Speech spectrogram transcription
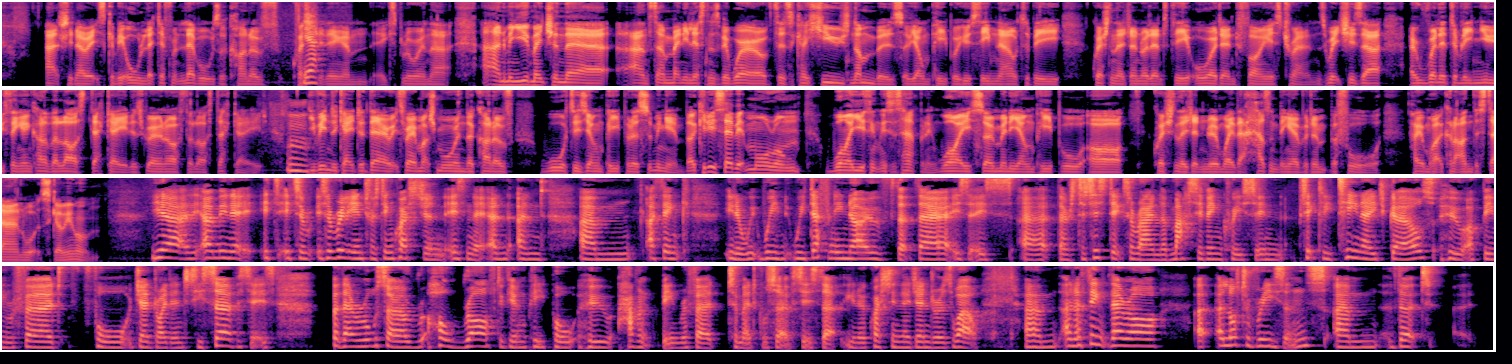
actually no it's going to be all different levels of kind of questioning yeah. and exploring that. And i mean you've mentioned there and many listeners will be aware of there's a huge numbers of young people who seem now to be questioning their gender identity or identifying as trans which is a, a relatively new thing in kind of the last decade has grown after the last decade. Mm. you've indicated there it's very much more in the kind of waters young people are swimming in. But could you say a bit more on why you think this is happening? Why so many young people are questioning their gender in a way that hasn't been evident before? How you might kind of understand what's what's going on? Yeah, I mean, it, it's it's a it's a really interesting question, isn't it? And and um, I think you know we, we we definitely know that there is is uh, there are statistics around a massive increase in particularly teenage girls who have been referred for gender identity services. But there are also a whole raft of young people who haven't been referred to medical services that you know questioning their gender as well. Um, and I think there are a, a lot of reasons um, that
